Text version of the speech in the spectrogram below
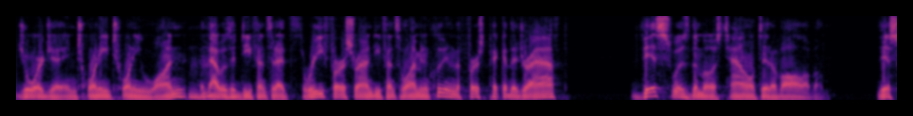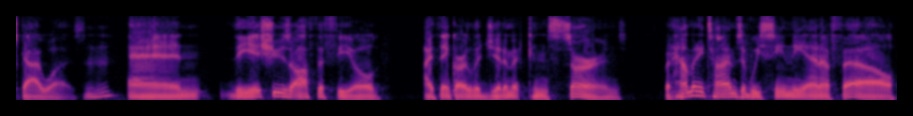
Georgia in 2021, mm-hmm. that was a defense that had three first round defensive linemen, including the first pick of the draft this was the most talented of all of them. This guy was. And the issues off the field, I think, are legitimate concerns. But how many times have we seen the NFL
